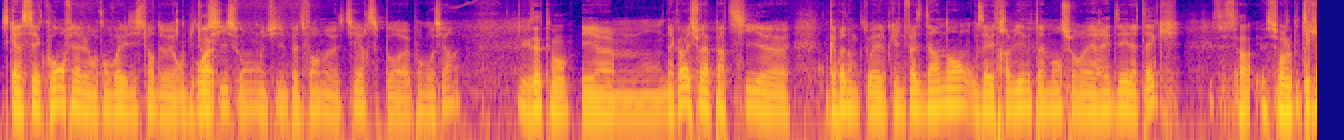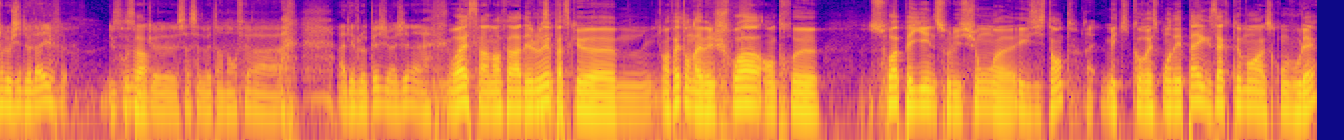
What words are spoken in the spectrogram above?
Ce qui est assez courant au final, quand on voit les histoires de en B2C, souvent on utilise une plateforme tierce pour, pour grossir. Exactement. Et euh, d'accord, et sur la partie. euh, donc après, donc, ouais, donc, une phase d'un an, vous avez travaillé notamment sur RD, la tech, C'est ça. Et sur le technologie de live. Du coup, C'est ça. donc, euh, ça, ça doit être un enfer à, à développer, j'imagine. Ouais, c'est un enfer à développer parce que en fait, on avait le choix entre soit payer une solution existante, Ouais. mais qui correspondait pas exactement à ce qu'on voulait,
